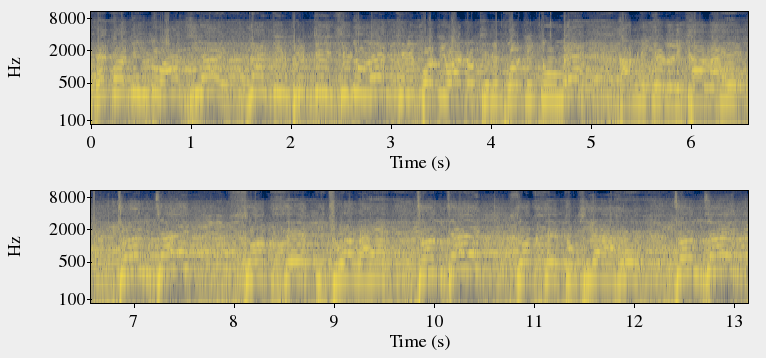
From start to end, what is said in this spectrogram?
গেলে according to RCI 1950 schedule act 341 और 342 में हमने के लिखा ला है जौन जात शौक से पिछुआ ला है जौन जात शौक से दुखिया है जौन जात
